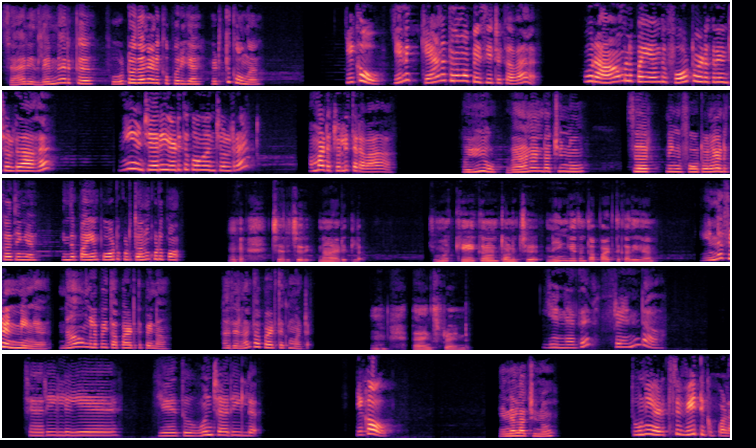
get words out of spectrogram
சார் இதுல என்ன இருக்கு? போட்டோ தானே எடுக்க போறீங்க. எடுத்துக்கோங்க. இக்கோ என்ன கேனத்தனமா பேசிட்டு இருக்கவ? ஒரு ஆம்பளை பையன் வந்து போட்டோ எடுக்கிறேன்னு சொல்றாங்க நீ சரி எடுத்துக்கோங்கன்னு சொல்ற? அம்மாட்ட சொல்லித் தரவா? ஐயோ வேணாண்டா சின்னு. சார் நீங்க போட்டோலாம் எடுக்காதீங்க. இந்த பையன் போட்டு கொடுத்தாலும் கொடுப்பான். சரி சரி நான் எடுக்கல. சும்மா கேட்கணும்னு தோணுச்சு. நீங்க எதுவும் தப்பா எடுத்துக்காதீங்க. என்ன ஃப்ரெண்ட் நீங்க? நான் உங்களை போய் தப்பா எடுத்துப்பேனா? அதெல்லாம் தப்பா எடுத்துக்க மாட்டேன். தேங்க்ஸ் ஃப்ரெண்ட் என்னது? ஃப்ரெண்டா சரியில்லையே. எதுவும் சரியில்லை. இக்கோ! என்னலா சின்னு? துணி எடுத்துட்டு வீட்டுக்கு போல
